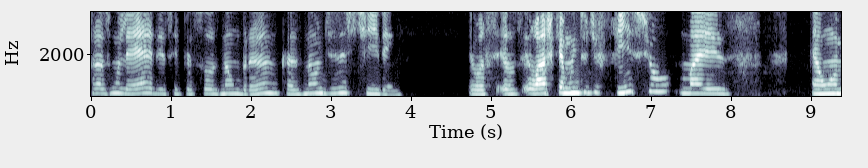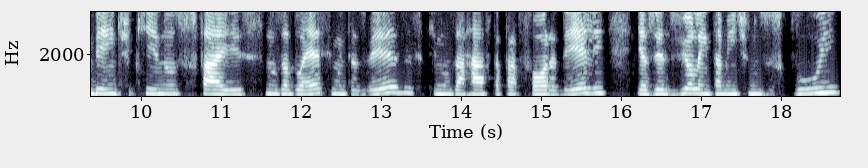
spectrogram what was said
as mulheres e pessoas não brancas não desistirem. Eu, eu, eu acho que é muito difícil, mas é um ambiente que nos faz, nos adoece muitas vezes, que nos arrasta para fora dele e às vezes violentamente nos exclui,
